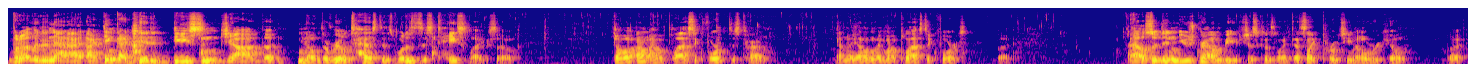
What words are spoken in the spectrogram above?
But other than that, I, I, think I did a decent job. But you know, the real test is what does this taste like? So, oh, I don't have a plastic fork this time. I know y'all don't like my plastic forks, but I also didn't use ground beef just because like that's like protein overkill. But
